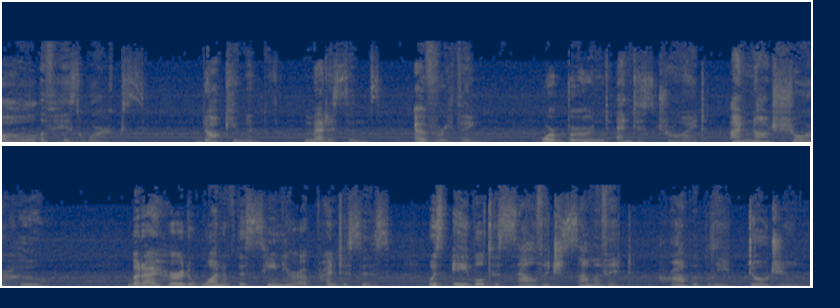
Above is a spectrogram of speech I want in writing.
all of his works, documents, medicines, everything, were burned and destroyed. I'm not sure who, but I heard one of the senior apprentices was able to salvage some of it. Probably Dojun.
